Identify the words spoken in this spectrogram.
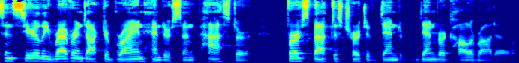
Sincerely, Reverend Dr. Brian Henderson, pastor, First Baptist Church of Denver, Colorado.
